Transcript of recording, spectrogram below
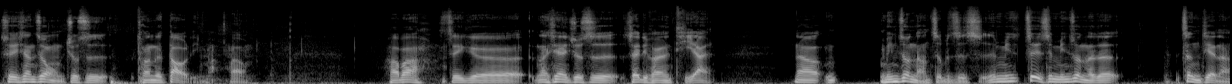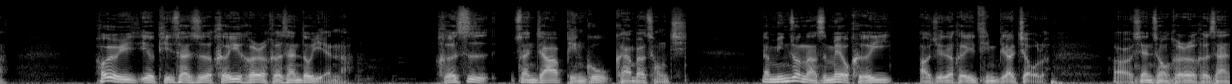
所以像这种就是同样的道理嘛，啊，好吧，这个那现在就是在地法院提案，那民众党支不支持？民这也是民众党的政见啊。侯友谊有提出来是合一、合二、合三都严了，核四专家评估看要不要重启。那民众党是没有合一啊，觉得合一停比较久了啊，先从合二、合三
